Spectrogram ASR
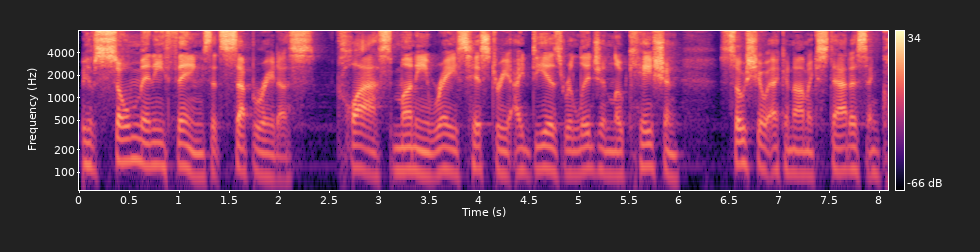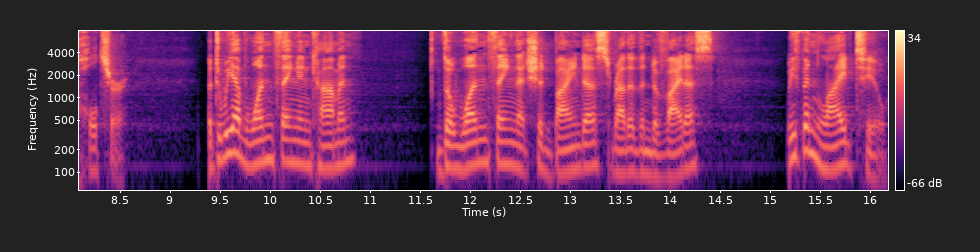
We have so many things that separate us class, money, race, history, ideas, religion, location socioeconomic status, and culture. But do we have one thing in common? The one thing that should bind us rather than divide us? We've been lied to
